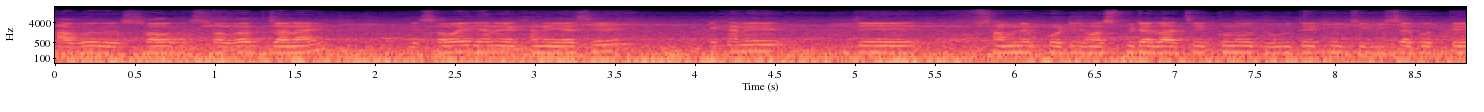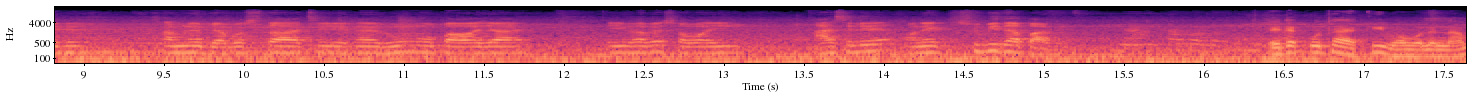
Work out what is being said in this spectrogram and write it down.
আগ- স- স্বাগত জানাই যে সবাই যেন এখানে এসে এখানে যে সামনে ফোর্টিন হসপিটাল আছে কোনো দূর থেকে চিকিৎসা করতে এলে সামনে ব্যবস্থা আছে এখানে রুমও পাওয়া যায়। এইভাবে সবাই আসলে অনেক সুবিধা পাবে। এটা কোথায়? কি ভবনের নাম?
